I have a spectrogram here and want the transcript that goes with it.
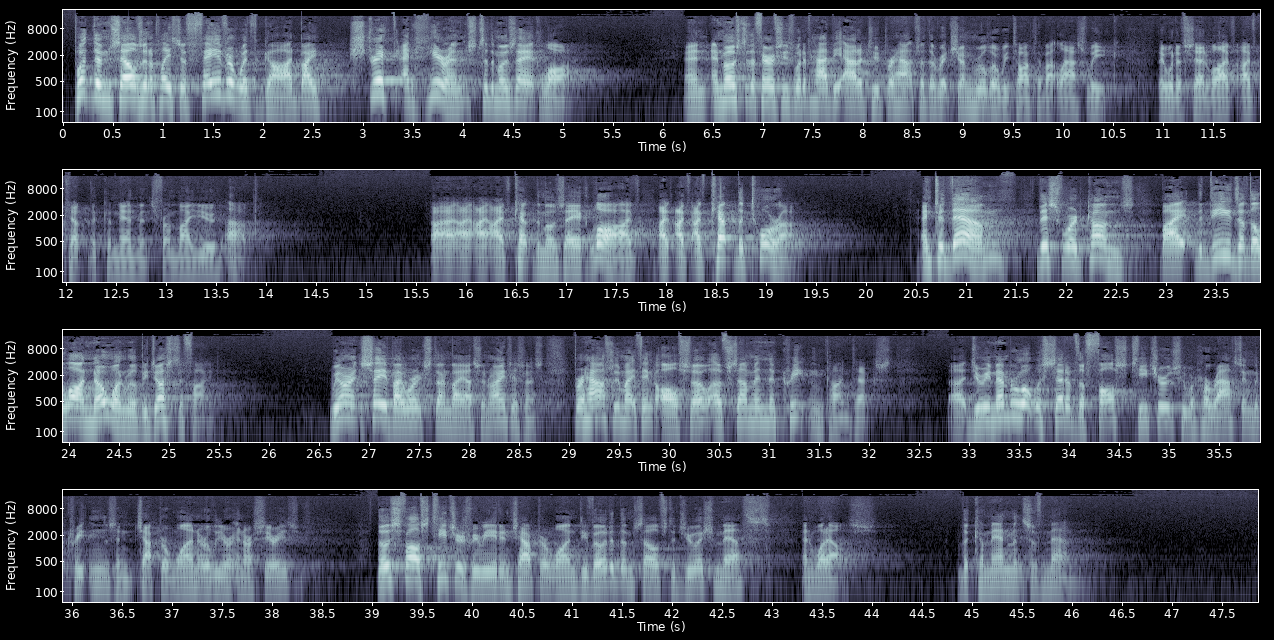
put themselves in a place of favor with God by strict adherence to the Mosaic law. And, and most of the Pharisees would have had the attitude, perhaps, of the rich young ruler we talked about last week. They would have said, Well, I've, I've kept the commandments from my youth up. I, have kept the Mosaic law. I've, I've, I've kept the Torah. And to them, this word comes by the deeds of the law, no one will be justified. We aren't saved by works done by us in righteousness. Perhaps we might think also of some in the Cretan context. Uh, do you remember what was said of the false teachers who were harassing the Cretans in chapter 1 earlier in our series? Those false teachers we read in chapter 1 devoted themselves to Jewish myths and what else? The commandments of men.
